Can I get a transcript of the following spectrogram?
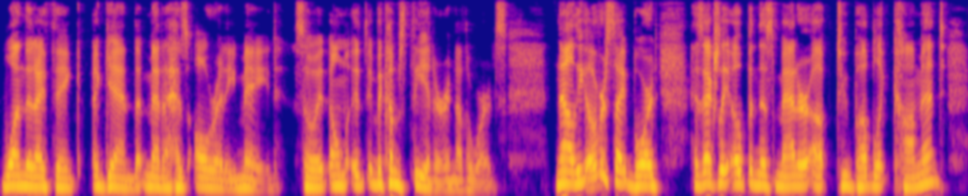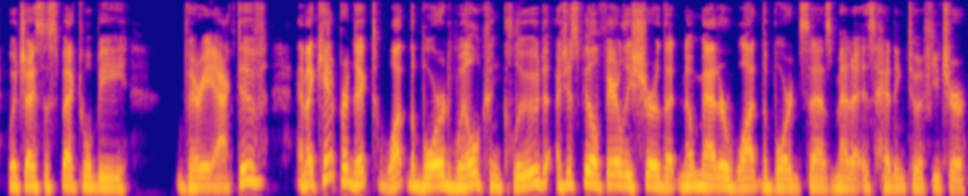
One that I think, again, that Meta has already made. So it it, becomes theater, in other words. Now, the Oversight Board has actually opened this matter up to public comment, which I suspect will be very active. And I can't predict what the board will conclude. I just feel fairly sure that no matter what the board says, Meta is heading to a future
